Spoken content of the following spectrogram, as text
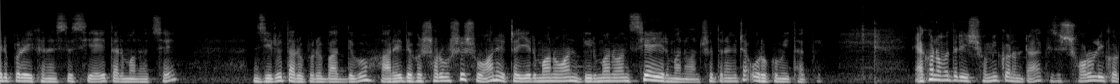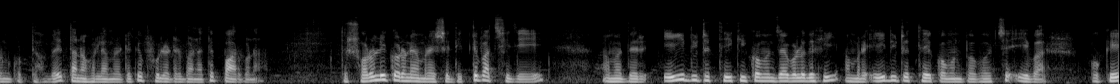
এরপরে এখানে হচ্ছে সিআই তার মান হচ্ছে জিরো তার উপরে বাদ দেবো। আর এই দেখো সর্বশেষ ওয়ান এটা এর মান ওয়ান বির মান ওয়ান সিআই এর মান ওয়ান সুতরাং এটা ওরকমই থাকবে। এখন আমাদের এই সমীকরণটা কিছু সরলীকরণ করতে হবে, তা না হলে আমরা এটাকে ফুল লেটার বানাতে পারব না। তো সরলীকরণে আমরা এসে দেখতে পাচ্ছি যে, আমাদের এই দুইটার থেকে কী কমন যায় বলো দেখি? আমরা এই দুইটার থেকে কমন পাবো হচ্ছে এবার ওকে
